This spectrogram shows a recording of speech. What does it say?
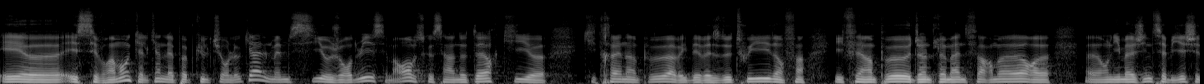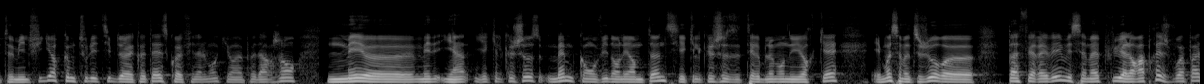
et, euh, et c'est vraiment quelqu'un de la pop culture locale, même si aujourd'hui c'est marrant parce que c'est un auteur qui euh, qui traîne un peu avec des vestes de tweed. Enfin, il fait un peu gentleman farmer. euh, on l'imagine s'habiller chez Tommy Hilfiger, comme tous les types de la côte est, quoi, finalement, qui ont un peu d'argent. Mais mais il y, a- il y a quelque chose, même quand on vit dans les Hamptons, il y a quelque chose de terriblement new-yorkais. Et moi, ça m'a toujours pas fait rêver, mais ça m'a plu. Alors après, je vois pas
